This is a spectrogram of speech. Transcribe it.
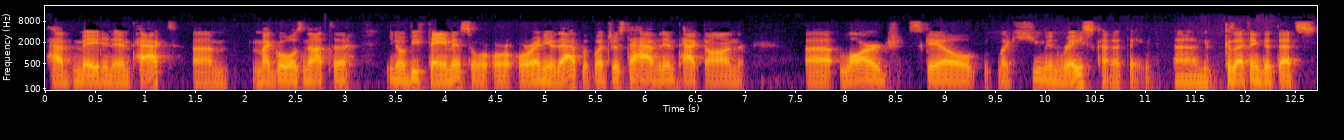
have made an impact. Um, my goal is not to you know be famous or, or, or any of that, but but just to have an impact on uh, large scale like human race kind of thing. Because um, I think that that's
